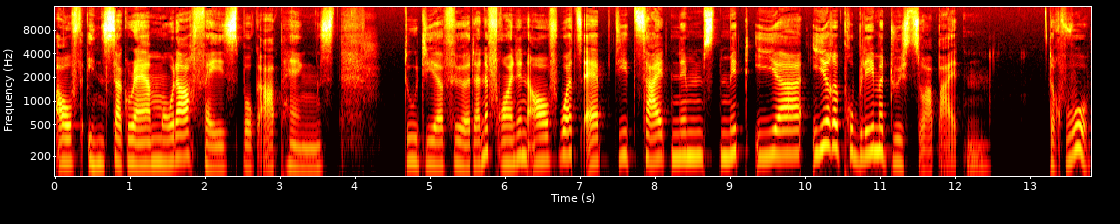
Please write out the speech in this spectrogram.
auf Instagram oder auf Facebook abhängst, du dir für deine Freundin auf WhatsApp die Zeit nimmst, mit ihr ihre Probleme durchzuarbeiten. Doch wo?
